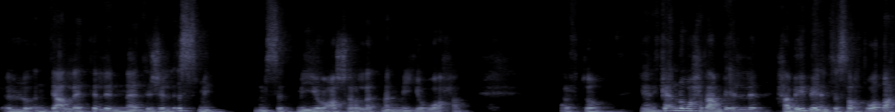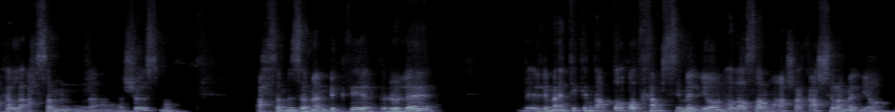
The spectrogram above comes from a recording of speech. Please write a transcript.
بقول له أنت عليت لي الناتج الاسمي من 610 ل 801 عرفتوا؟ يعني كأنه واحد عم بيقول لي حبيبي أنت صرت وضعك هلأ أحسن من شو اسمه أحسن من زمان بكثير بقول له ليه؟ بيقول لي ما أنت كنت عم تقبض 5 مليون هلأ صار معاشك 10 مليون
